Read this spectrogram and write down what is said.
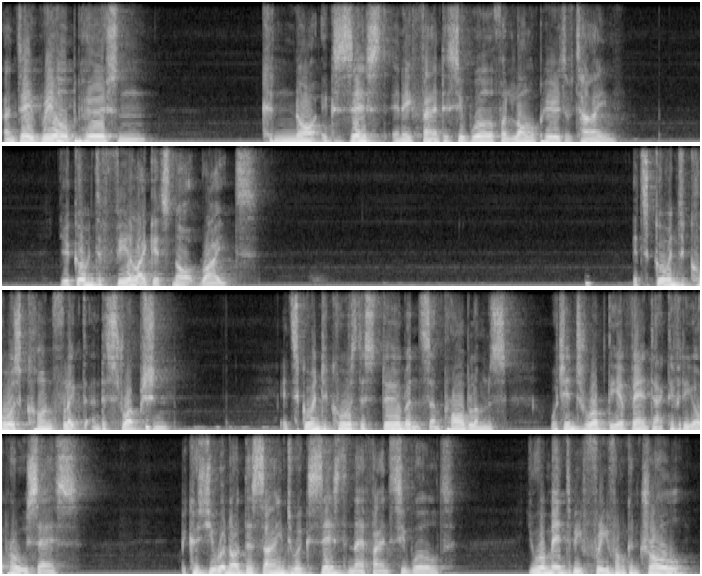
And a real person cannot exist in a fantasy world for long periods of time you're going to feel like it's not right. It's going to cause conflict and disruption. It's going to cause disturbance and problems which interrupt the event, activity, or process. Because you were not designed to exist in their fantasy world. You were meant to be free from control,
